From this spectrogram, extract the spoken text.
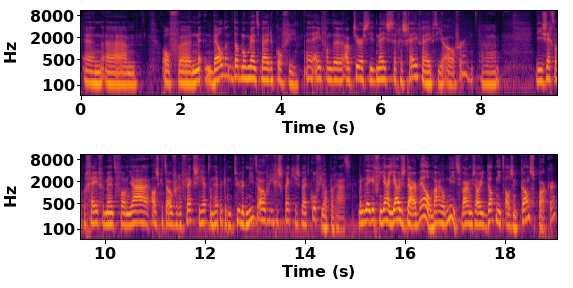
En, ehm, of eh, wel dat- moment bij de koffie. Eh, een van de auteurs die het meeste geschreven heeft hierover. Die zegt op een gegeven moment van... ja, als ik het over reflectie heb... dan heb ik het natuurlijk niet over die gesprekjes bij het koffieapparaat. Maar dan denk ik van ja, juist daar wel. Waarom niet? Waarom zou je dat niet als een kans pakken...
